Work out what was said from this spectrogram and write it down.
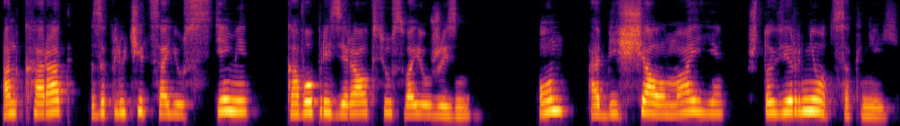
Ангхарат заключит союз с теми, кого презирал всю свою жизнь. Он обещал Майе, что вернется к ней.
